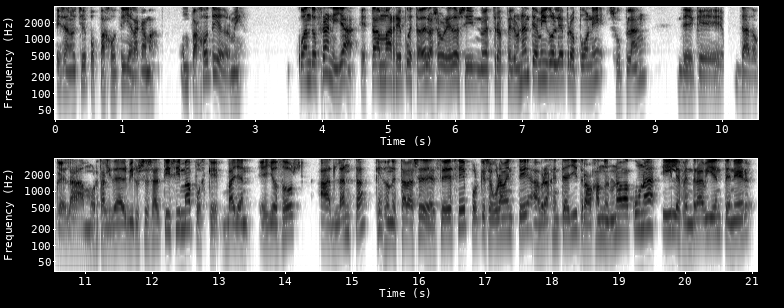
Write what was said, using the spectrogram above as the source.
esa noche, pues pajote y a la cama. Un pajote y a dormir. Cuando Franny ya está más repuesta de la sobredosis, nuestro espeluznante amigo le propone su plan de que, dado que la mortalidad del virus es altísima, pues que vayan ellos dos a Atlanta, que es donde está la sede del CDC, porque seguramente habrá gente allí trabajando en una vacuna y les vendrá bien tener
